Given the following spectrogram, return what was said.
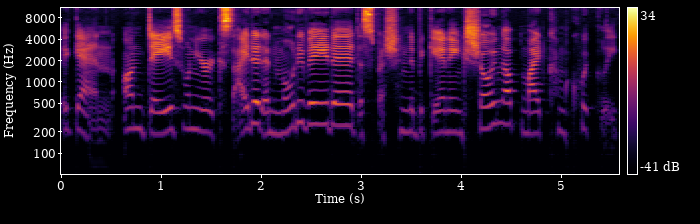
again, on days when you're excited and motivated, especially in the beginning, showing up might come quickly.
